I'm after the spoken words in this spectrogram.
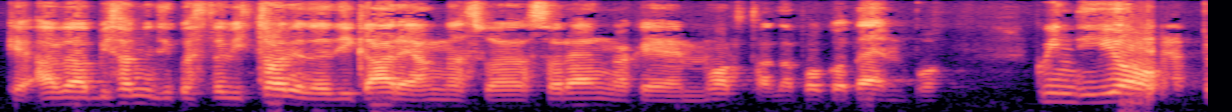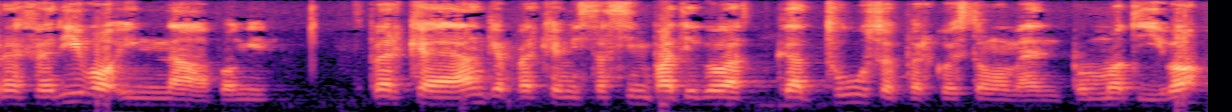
che aveva bisogno di questa vittoria da dedicare alla sua sorella che è morta da poco tempo. Quindi io preferivo in Napoli perché, anche perché mi sta simpatico Gattuso e per questo momento, motivo,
